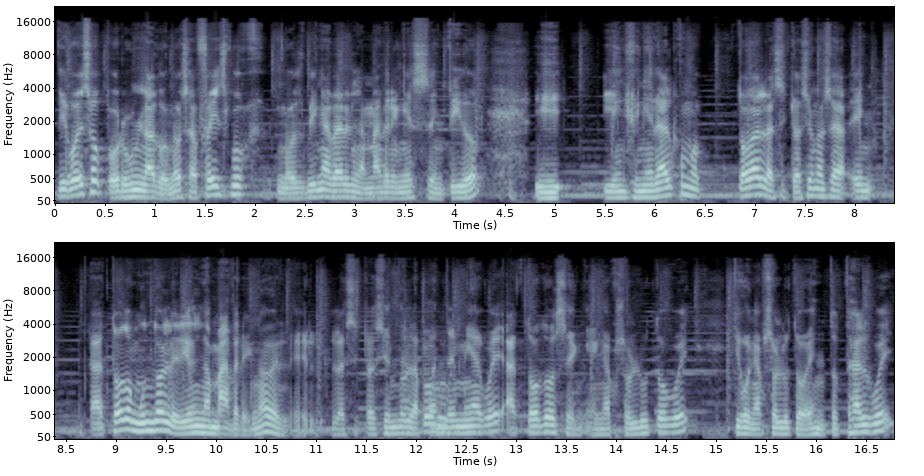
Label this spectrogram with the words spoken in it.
digo eso por un lado, ¿no? O sea, Facebook nos viene a dar en la madre en ese sentido. Y, y en general, como toda la situación, o sea, en, a todo mundo le dio en la madre, ¿no? El- el- la situación de la pandemia, güey. A todos en, en absoluto, güey. Digo, en absoluto, en total, güey.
